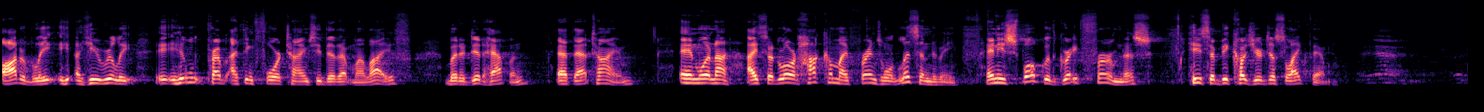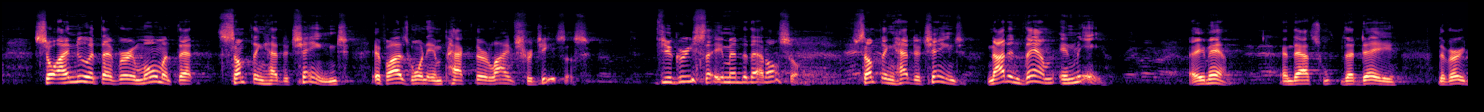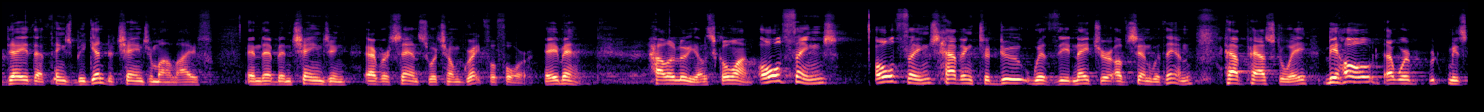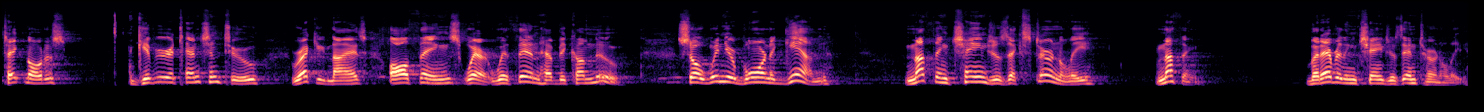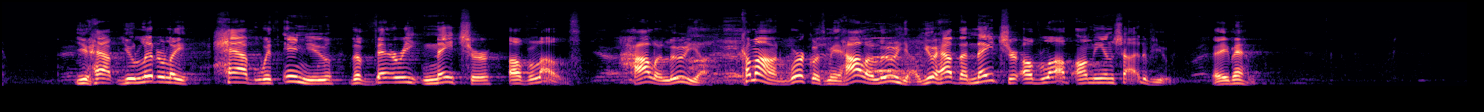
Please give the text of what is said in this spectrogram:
audibly, he really, he probably, I think four times he did that in my life, but it did happen at that time. And when I, I said, Lord, how come my friends won't listen to me? And he spoke with great firmness. He said, Because you're just like them. So I knew at that very moment that something had to change if I was going to impact their lives for Jesus. If you agree, say amen to that also. Something had to change, not in them, in me. Amen. And that's the day, the very day that things begin to change in my life, and they've been changing ever since, which I'm grateful for. Amen. Hallelujah. Let's go on. Old things old things having to do with the nature of sin within have passed away. Behold, that word means take notice, give your attention to, recognize all things where? Within have become new. So when you're born again, nothing changes externally, nothing. But everything changes internally. You have you literally have within you the very nature of love. Hallelujah. Come on, work with me. Hallelujah. You have the nature of love on the inside of you. Amen.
